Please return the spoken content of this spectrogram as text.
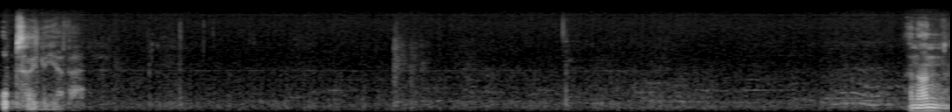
op sy lewe. En dan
